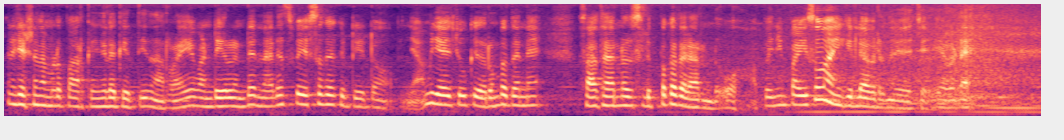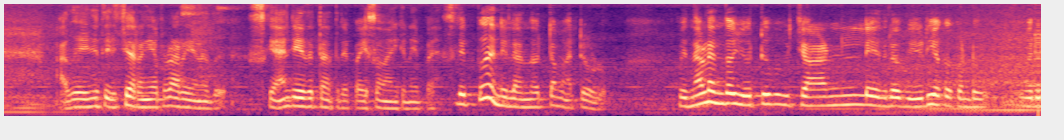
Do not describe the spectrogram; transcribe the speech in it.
അതിനുശേഷം നമ്മൾ പാർക്കിങ്ങിലൊക്കെ എത്തി. നിറയെ വണ്ടികളുണ്ട്. എന്നാലും സ്പേസൊക്കെ കിട്ടിയിട്ടോ. ഞാൻ വിചാരിച്ചു കയറുമ്പോൾ തന്നെ സാധാരണ ഒരു സ്ലിപ്പൊക്കെ തരാറുണ്ട്. ഓ അപ്പോൾ ഇനിയും പൈസ വാങ്ങിക്കില്ല അവരെന്ന് വിചാരിച്ചത് എവിടെ? അത് കഴിഞ്ഞ് തിരിച്ചിറങ്ങിയപ്പോഴാണ് അറിയണത്. സ്കാൻ ചെയ്തിട്ടാണ് അത്രേ പൈസ വാങ്ങിക്കണേ ഇപ്പം. സ്ലിപ്പ് തന്നെ ഇല്ല അന്നൊറ്റ മാറ്റമേ ഉള്ളൂ. ഇന്നാളെ എന്തോ യൂട്യൂബ് ചാനലിൽ ഏതിലോ വീഡിയോ ഒക്കെ കണ്ടു. ഇവർ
